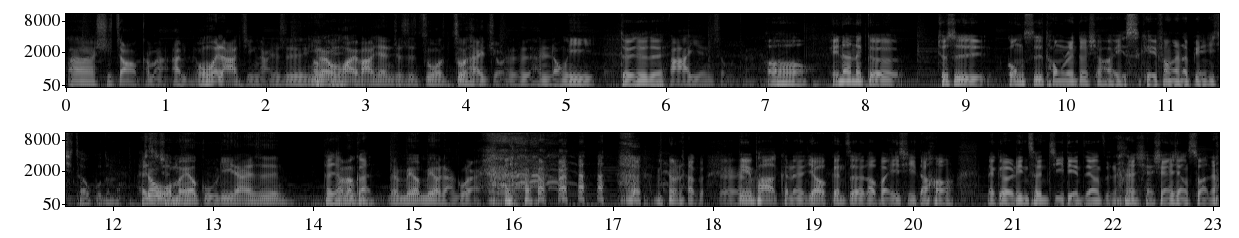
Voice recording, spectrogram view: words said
呃洗澡干嘛？按我们会拉筋啦，就是因为我后来发现就是坐坐太久就是很容易对对对发炎什么的。哦，哎、欸，那那个就是公司同仁的小孩也是可以放在那边一起照顾的吗？就我们有鼓励，但是。大家不敢，对，没有没有拿过来，没有拿过来，因为怕可能要跟着老板一起到那个凌晨几点这样子，想想一想算了。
